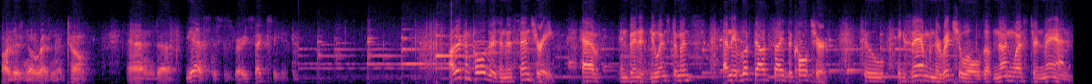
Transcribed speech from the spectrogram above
or there's no resonant tone. And uh, yes, this is very sexy. Other composers in this century have invented new instruments, and they've looked outside the culture to examine the rituals of non-Western man.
